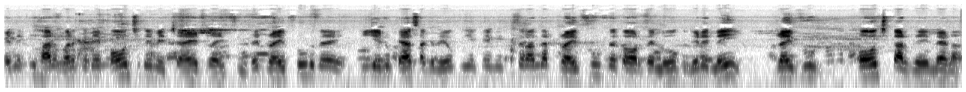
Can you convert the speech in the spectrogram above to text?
ਕਹਿੰਦੇ ਕਿ ਹਰ ਵਰਗ ਦੇ ਪਹੁੰਚ ਦੇ ਵਿੱਚ ਆਏ ਡਰਾਈ ਫਰੂਟ ਇਹ ਡਰਾਈ ਫਰੂਟ ਦੇ ਕੀ ਇਹਨੂੰ ਕਹਿ ਸਕਦੇ ਹੋ ਕਿ ਇਹ ਇੱਕ ਤਰ੍ਹਾਂ ਦਾ ਡਰਾਈ ਫਰੂਟ ਦੇ ਤੌਰ ਤੇ ਲੋਕ ਜਿਹੜੇ ਨਹੀਂ ਡਰਾਈ ਫਰੂਟ ਪਹੁੰਚ ਕਰਦੇ ਲੈਣਾ,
